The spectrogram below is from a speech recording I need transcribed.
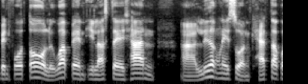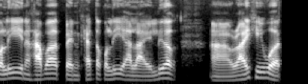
เป็นโฟโต้หรือว่าเป็น illustration เลือกในส่วน category นะครับ ว่าเป็น category อะไรเลือกอ่า right keyword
